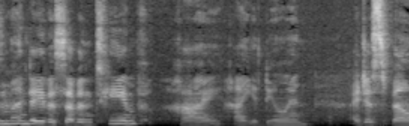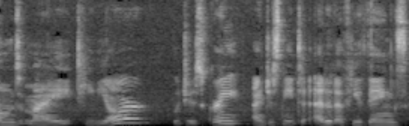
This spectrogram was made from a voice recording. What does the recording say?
Is Monday the 17th. Hi, how you doing? I just filmed my TBR, which is great. I just need to edit a few things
